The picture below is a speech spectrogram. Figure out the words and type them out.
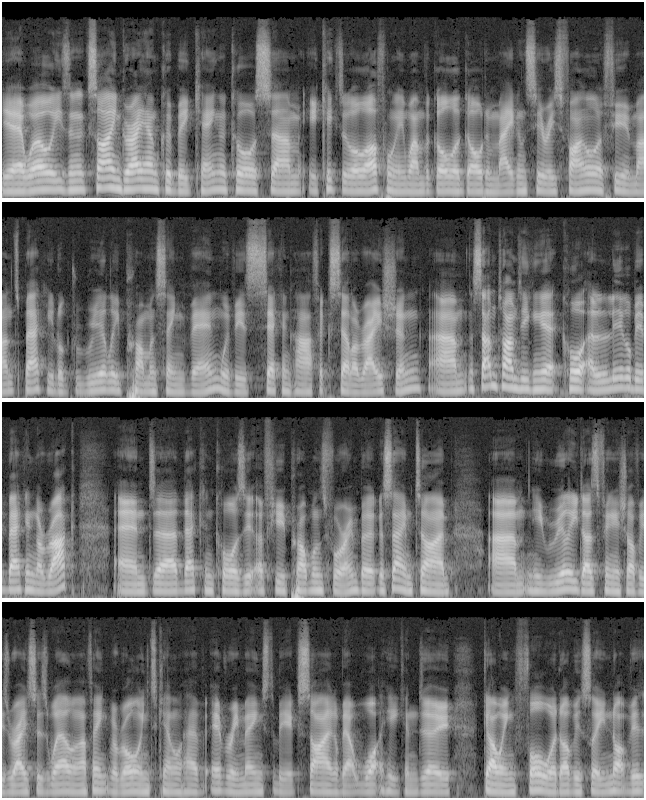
Yeah, well, he's an exciting greyhound, could be king. Of course, um, he kicked it all off when he won the Gawler Golden Maiden Series final a few months back. He looked really promising then with his second half acceleration. Um, sometimes he can get caught a little bit back in the ruck, and uh, that can cause a few problems for him. But at the same time, um, he really does finish off his race as well, and I think the Rawlings Kennel have every means to be excited about what he can do going forward. Obviously, not thi-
